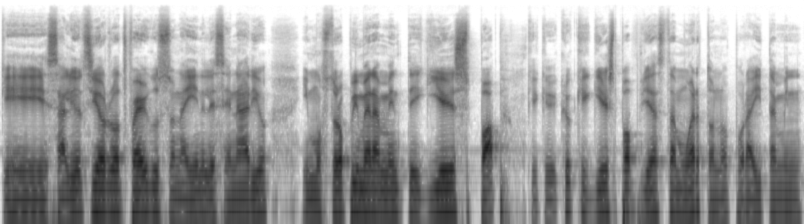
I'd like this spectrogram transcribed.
que salió el señor Rod Ferguson ahí en el escenario y mostró primeramente Gears Pop, que, creo que Gears Pop ya está muerto, ¿no? Por ahí también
